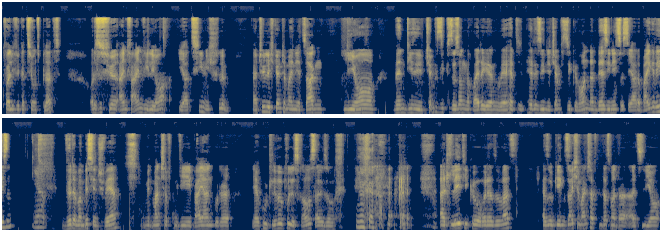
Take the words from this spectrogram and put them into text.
Qualifikationsplatz. Und es ist für einen Verein wie Lyon ja ziemlich schlimm. Natürlich könnte man jetzt sagen, Lyon, wenn die Champions League Saison noch weitergegangen wäre, hätte, hätte sie die Champions League gewonnen, dann wäre sie nächstes Jahr dabei gewesen. Ja. Wird aber ein bisschen schwer mit Mannschaften wie Bayern oder ja gut, Liverpool ist raus, also Atletico oder sowas. Also gegen solche Mannschaften, dass man da als Lyon,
